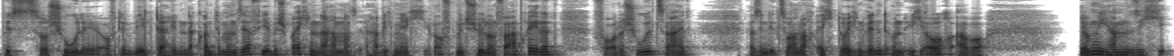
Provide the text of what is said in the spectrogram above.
bis zur Schule, auf dem Weg dahin. Da konnte man sehr viel besprechen. Da habe hab ich mich oft mit Schülern verabredet, vor der Schulzeit. Da sind die zwar noch echt durch den Wind und ich auch, aber irgendwie haben sich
